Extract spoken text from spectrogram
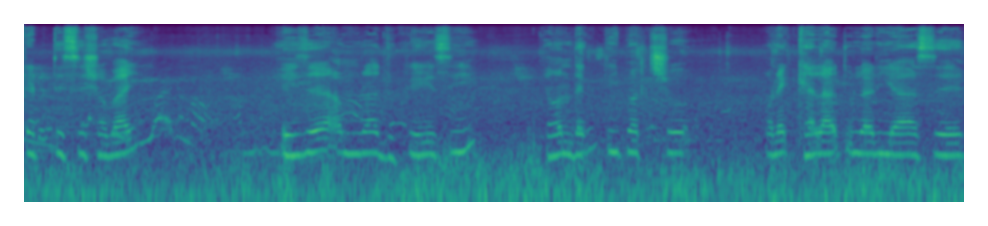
কাটতেছে সবাই। এই যে আমরা ঢুকে গেছি। এখন দেখতেই পাচ্ছ অনেক খেলাধুলার ইয়ে আছে,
